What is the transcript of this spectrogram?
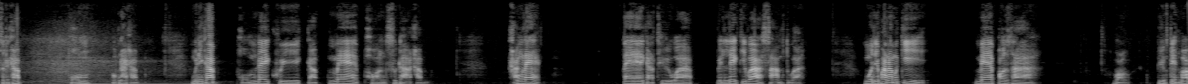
สวัสดีครับ ผมกบนาครับวันนี้ครับ ผมได้คุยกับแม่พรสุดาครับ ครั้งแรก แต่ก็ถือว่าเป็นเลขที่ว่าสามตัว งวดที่ผ่านาเมื่อกี้ แม่พรสุดาบอกตื่นเต้นบ่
